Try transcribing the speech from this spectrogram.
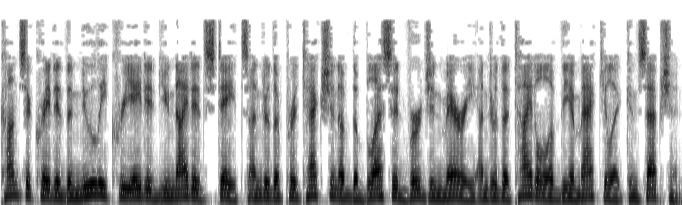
consecrated the newly created United States under the protection of the Blessed Virgin Mary under the title of the Immaculate Conception.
